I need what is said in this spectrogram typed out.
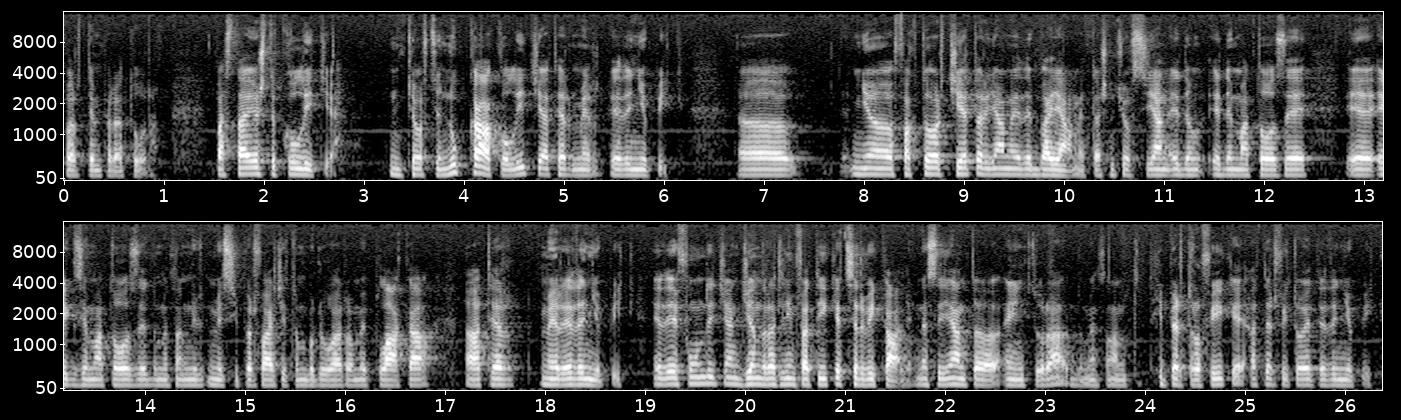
për temperaturën. Pastaj është kollitja, në qoftë se nuk ka kollitje atëherë merr edhe një pikë. Një faktor tjetër janë edhe bajamet, tash nëqoftëse janë edo, edematoze, ekzematoze, domethënë me sipërfaqe të mbuluara me pllaka, atëherë merr edhe një pikë. Edhe e fundit janë gjëndrat limfatike cervikale. Nëse janë të enjtura, domethënë hipertrofike, atëherë fitohet edhe një pikë.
